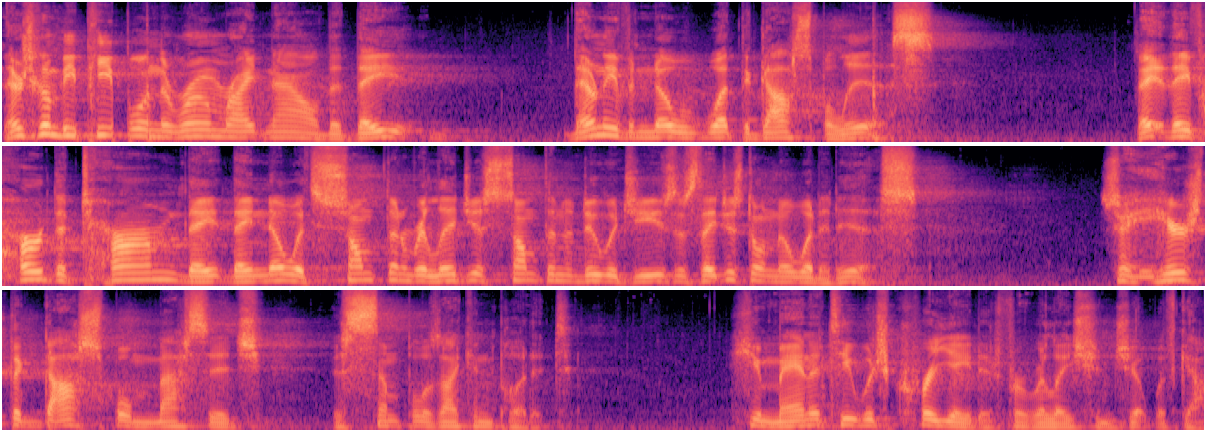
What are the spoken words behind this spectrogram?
There's going to be people in the room right now that they, they don't even know what the gospel is. They, they've heard the term, they, they know it's something religious, something to do with Jesus, they just don't know what it is. So here's the gospel message as simple as I can put it humanity was created for relationship with God.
